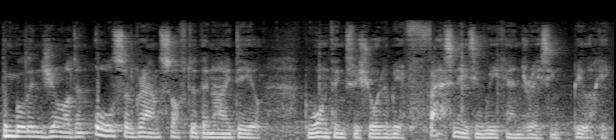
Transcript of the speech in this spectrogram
the Mullins Yard and also ground softer than ideal? But one thing's for sure, it'll be a fascinating weekend racing. Be lucky.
